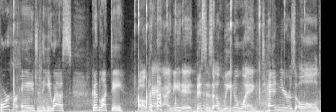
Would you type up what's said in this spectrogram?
for her age in the U.S. Good luck, Dee. Okay, I need it. This is Alina Wang, 10 years old.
